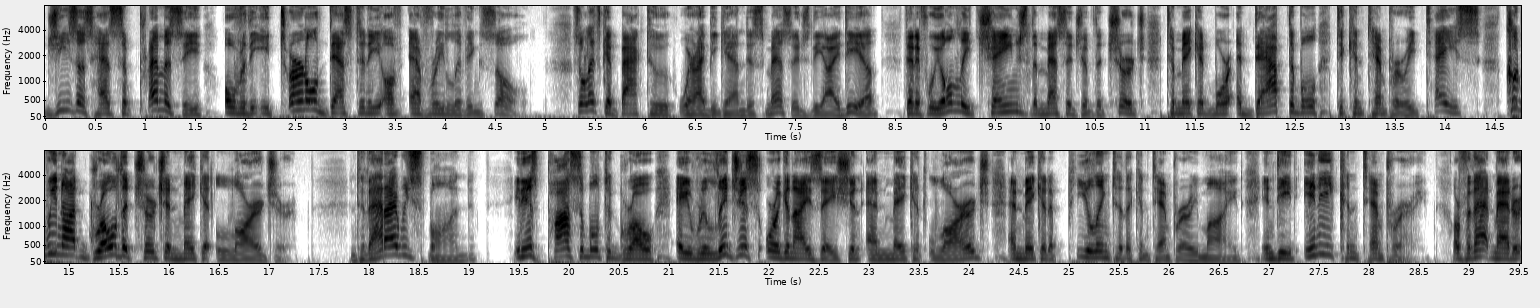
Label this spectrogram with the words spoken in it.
Jesus has supremacy over the eternal destiny of every living soul. So let's get back to where I began this message the idea that if we only change the message of the church to make it more adaptable to contemporary tastes, could we not grow the church and make it larger? And to that I respond It is possible to grow a religious organization and make it large and make it appealing to the contemporary mind. Indeed, any contemporary, or for that matter,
